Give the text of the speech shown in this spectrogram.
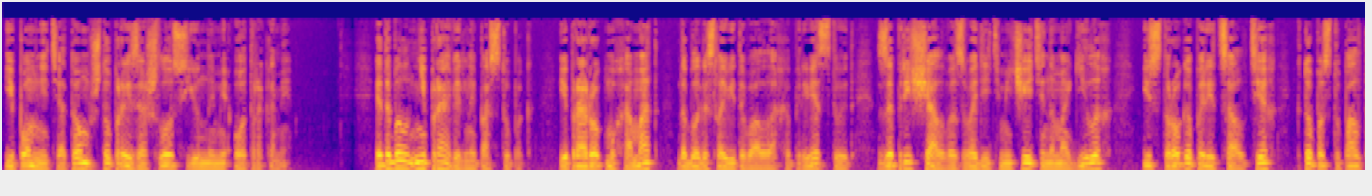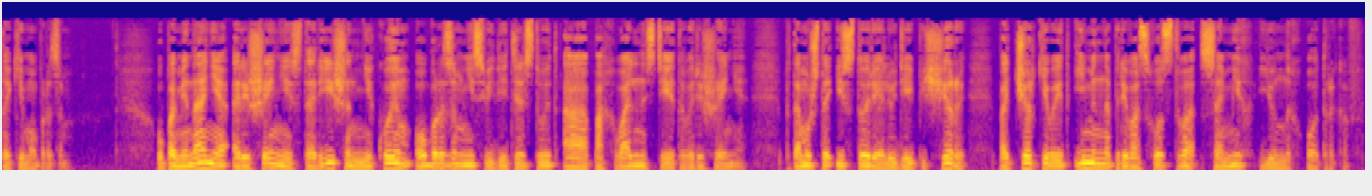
и помнить о том, что произошло с юными отроками. Это был неправильный поступок, и пророк Мухаммад, да благословит его Аллаха приветствует, запрещал возводить мечети на могилах и строго порицал тех, кто поступал таким образом – упоминание о решении старейшин никоим образом не свидетельствует о похвальности этого решения, потому что история людей пещеры подчеркивает именно превосходство самих юных отроков.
